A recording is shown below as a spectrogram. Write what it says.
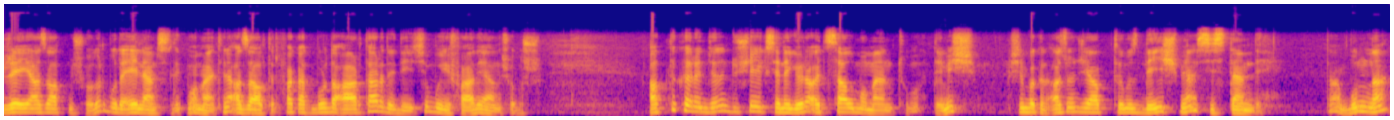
R'yi azaltmış olur. Bu da eylemsizlik momentini azaltır. Fakat burada artar dediği için bu ifade yanlış olur. Atlı karıncanın düşey eksene göre açısal momentumu demiş. Şimdi bakın az önce yaptığımız değişmeyen sistemdi. Tamam bununla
